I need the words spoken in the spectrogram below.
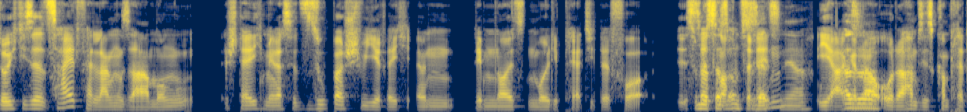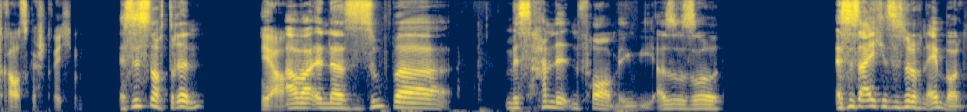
Durch diese Zeitverlangsamung stelle ich mir das jetzt super schwierig in dem neuesten Multiplayer-Titel vor. Ist Zumindest das das noch umzusetzen, drin? ja. Ja, Also- genau. Oder haben sie es komplett rausgestrichen? Es ist noch drin, Ja. aber in einer super misshandelten Form irgendwie. Also so. Es ist eigentlich, es ist nur noch ein Aimbot.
